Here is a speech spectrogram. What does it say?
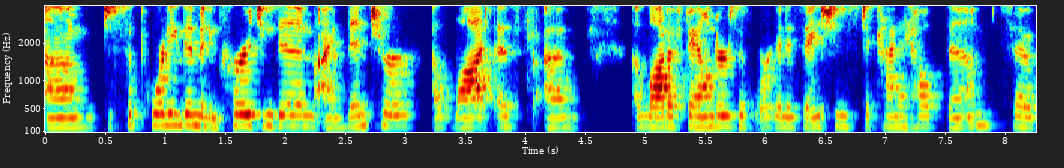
um, just supporting them and encouraging them. I mentor a lot of um, a lot of founders of organizations to kind of help them. So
